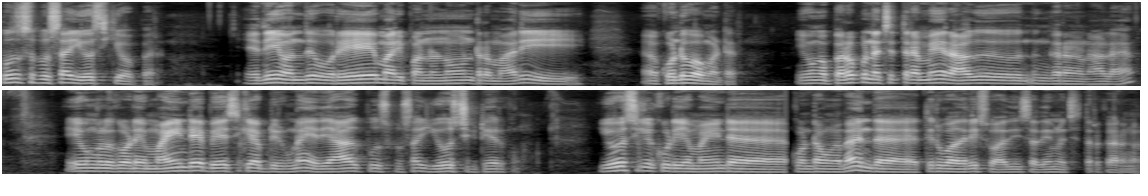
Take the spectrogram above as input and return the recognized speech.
புதுசு புதுசாக யோசிக்க வைப்பார். எதையும் வந்து ஒரே மாதிரி பண்ணணுன்ற மாதிரி கொண்டு போக மாட்டார். இவங்க பிறப்பு நட்சத்திரமே ராகுங்கிறதுனால இவங்களுடைய மைண்டே பேசிக்காக எப்படி இருக்கும்னா எதையாவது புதுசு புதுசாக யோசிச்சுக்கிட்டே இருக்கும். யோசிக்கக்கூடிய மைண்டை கொண்டவங்க தான் இந்த திருவாதிரை சுவாதி சதயம் நட்சத்திரக்காரங்க.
